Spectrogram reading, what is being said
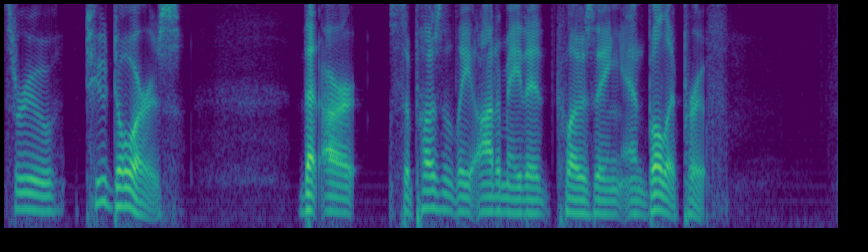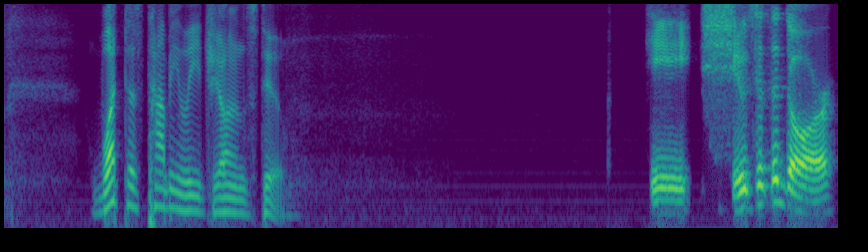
through two doors that are supposedly automated, closing, and bulletproof. What does Tommy Lee Jones do? He shoots at the door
